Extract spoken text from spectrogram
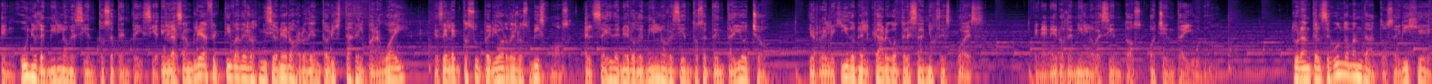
en junio de 1977. En la Asamblea Efectiva de los Misioneros Redentoristas del Paraguay es electo superior de los mismos el 6 de enero de 1978 y reelegido en el cargo tres años después, en enero de 1981. Durante el segundo mandato se erige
